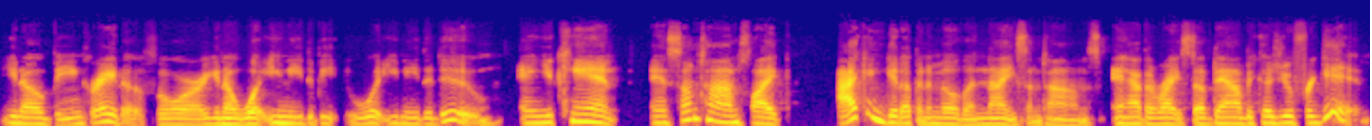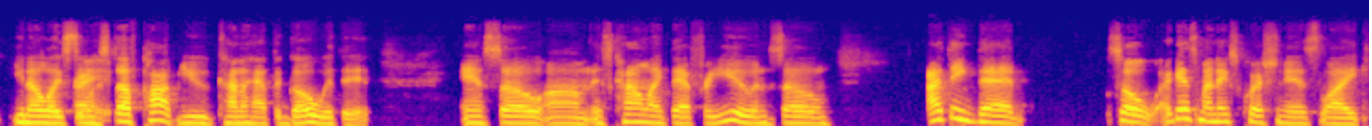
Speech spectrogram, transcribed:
you know being creative or you know what you need to be what you need to do and you can't and sometimes like I can get up in the middle of the night sometimes and have to write stuff down because you'll forget. You know, like so right. when stuff pop, you kind of have to go with it. And so um, it's kind of like that for you. And so I think that, so I guess my next question is like,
